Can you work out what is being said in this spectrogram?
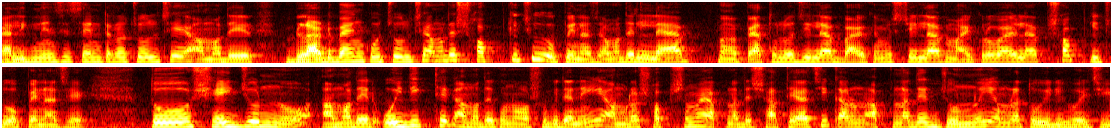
ম্যালিগনেন্সি সেন্টারও চলছে, আমাদের ব্লাড ব্যাঙ্কও চলছে, আমাদের সব কিছুই ওপেন আছে। আমাদের lab pathology lab, biochemistry lab, microbio lab সব কিছু ওপেন আছে। তো সেই জন্য আমাদের ওই দিক থেকে আমাদের কোনো অসুবিধা নেই। আমরা সবসময় আপনাদের সাথে আছি, কারণ আপনাদের জন্যই আমরা তৈরি হয়েছি।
